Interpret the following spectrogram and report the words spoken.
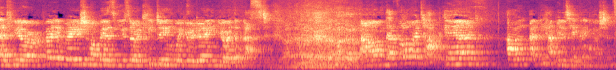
If you're already a variational Bayes user, keep doing what you're doing, you're the best. um, that's all my talk, and uh, I'd be happy to take any questions.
